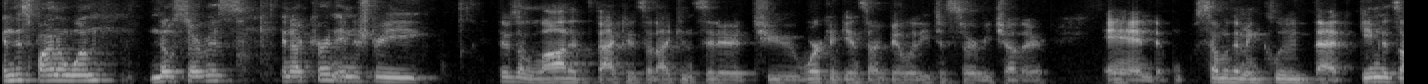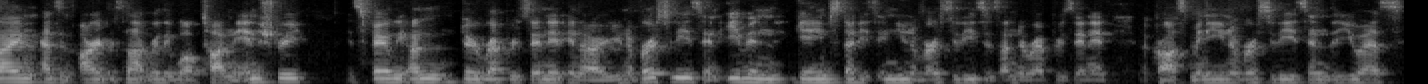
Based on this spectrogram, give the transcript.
And this final one, no service. In our current industry, there's a lot of factors that I consider to work against our ability to serve each other. And some of them include that game design as an art is not really well taught in the industry. It's fairly underrepresented in our universities, and even game studies in universities is underrepresented across many universities in the US.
